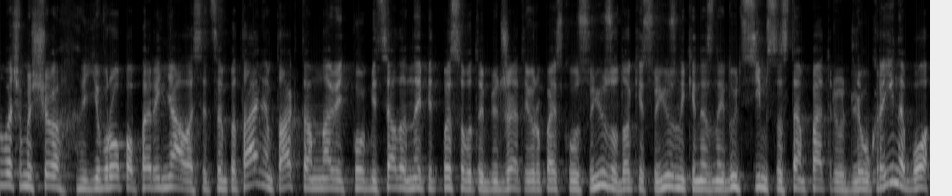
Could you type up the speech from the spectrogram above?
Ну, бачимо, що Європа перейнялася цим питанням. Так там навіть пообіцяли не підписувати бюджет Європейського союзу, доки союзники не знайдуть сім систем Петріот для України. Бо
